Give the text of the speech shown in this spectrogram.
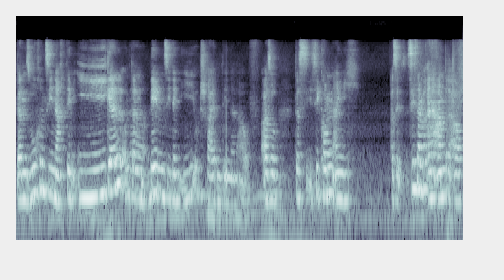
dann suchen sie nach dem Igel und dann ja. nehmen sie den I und schreiben den dann auf. Also das, sie kommen eigentlich, also es ist einfach eine andere Art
